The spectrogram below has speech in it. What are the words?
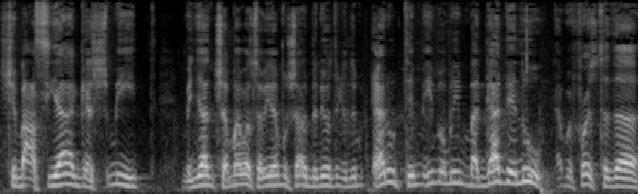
שבעשייה הגשמית, בעניין שמיים ועשבים מושל בניות הגדולים, אנו טמאים ואומרים בגדלו. That refers to the,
